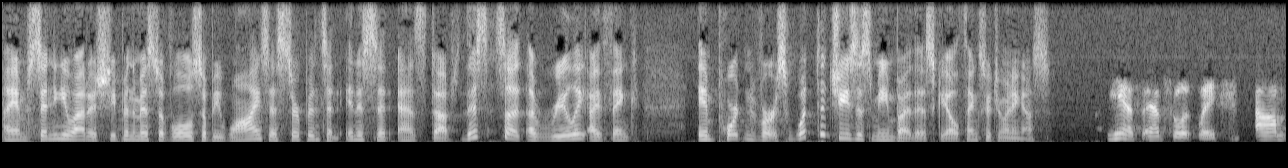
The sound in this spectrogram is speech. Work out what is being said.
I am sending you out as sheep in the midst of wolves, so be wise as serpents and innocent as doves. This is a, a really, I think, important verse. What did Jesus mean by this, Gail? Thanks for joining us. Yes, absolutely. Um,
